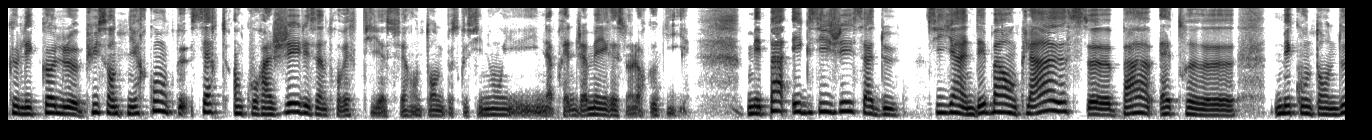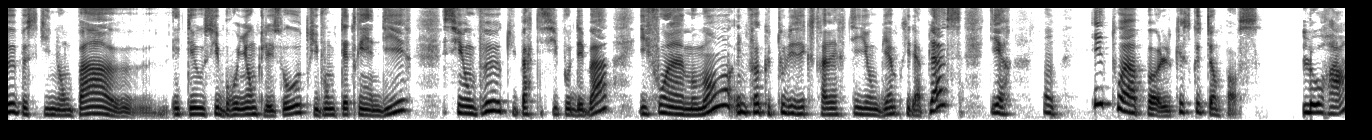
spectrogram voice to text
que l'école puisse en tenir compte, que certes, encourager les introvertis à se faire entendre, parce que sinon, ils, ils n'apprennent jamais, ils restent dans leur coquille, mais pas exiger ça d'eux. S'il y a un débat en classe, euh, pas être euh, mécontent d'eux parce qu'ils n'ont pas euh, été aussi brouillons que les autres, ils vont peut-être rien dire. Si on veut qu'ils participent au débat, il faut à un moment, une fois que tous les extravertis ont bien pris la place, dire bon, et toi, Paul, qu'est-ce que tu en penses? Laura,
